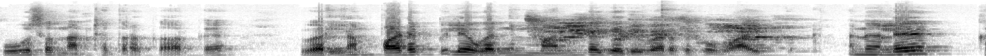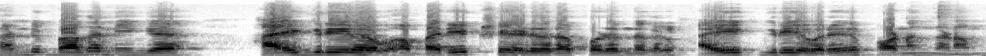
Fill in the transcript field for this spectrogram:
பூச நட்சத்திரக்காருக்கு இவரெல்லாம் படிப்பிலே கொஞ்சம் மந்தகதி வர்றதுக்கு வாய்ப்பு அதனால கண்டிப்பாக நீங்கள் ஹைகிரிய பரீட்சை எழுதுகிற குழந்தைகள் ஹைகிரியவரே வணங்கணும்.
